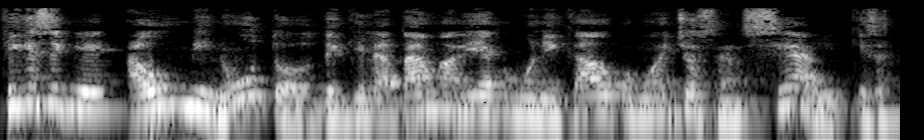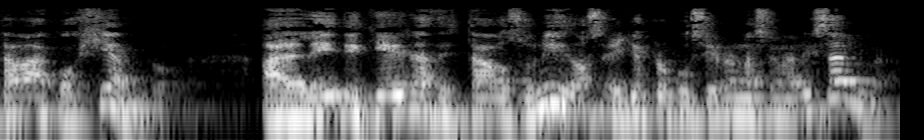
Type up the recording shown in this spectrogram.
Fíjese que a un minuto de que la TAM había comunicado como hecho esencial que se estaba acogiendo a la ley de quiebras de Estados Unidos, ellos propusieron nacionalizarla.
